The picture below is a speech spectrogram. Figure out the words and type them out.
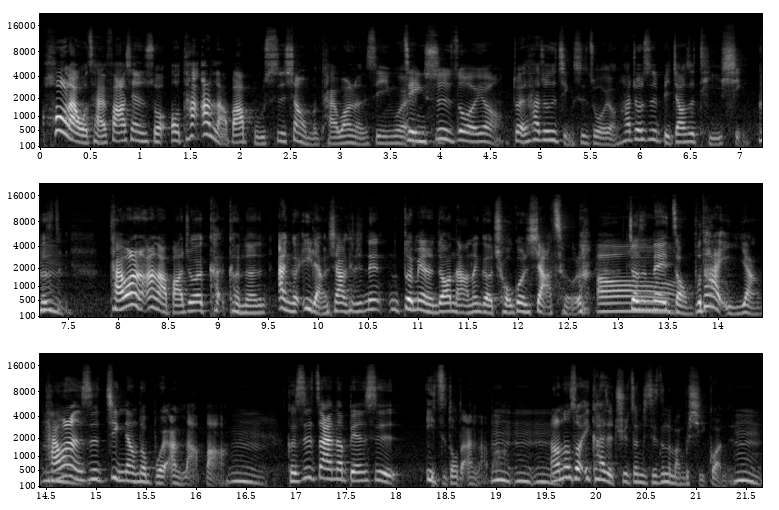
后来我才发现说，哦，他按喇叭不是像我们台湾人是因为警示作用，对，它就是警示作用，它就是比较是提醒。可是。嗯台湾人按喇叭就会可可能按个一两下，可是那对面人都要拿那个球棍下车了，oh. 就是那种不太一样。台湾人是尽量都不会按喇叭，嗯，可是在那边是一直都在按喇叭，嗯嗯嗯。然后那时候一开始去，真的其实真的蛮不习惯的，嗯。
